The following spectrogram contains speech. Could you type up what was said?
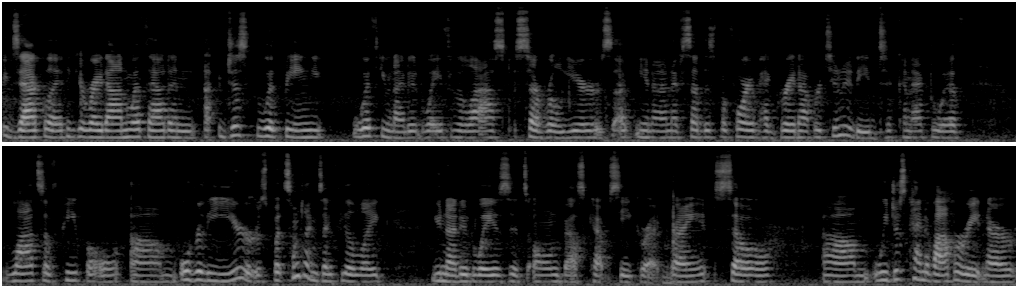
exactly. I think you're right on with that, and uh, just with being with United Way for the last several years, I, you know, and I've said this before. I've had great opportunity to connect with lots of people um, over the years, but sometimes I feel like United Way is its own best kept secret, right? So. Um, we just kind of operate in our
